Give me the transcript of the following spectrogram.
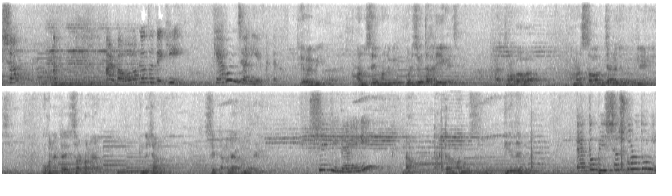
এসব? আর বাবা মাকেও তো দেখি। কেমন জানি একটা। রিয়া ভাবি মানুষের মানবিক পরিচয় তো হারিয়ে গেছে। আর তোমার বাবা আমার সব জায়গা জমি কিনে নিয়েছে। ওখানে একটা রিসর্ট বানায় কিন্তু জানো সে টাকাটা এখনও দেয়নি। সে কি দেয়নি? না ডাক্তার মানুষ দিয়ে দেবে। এত বিশ্বাস করো তুমি।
